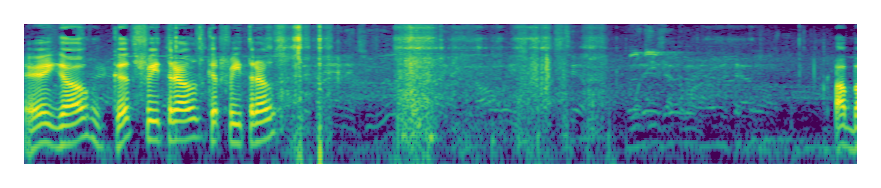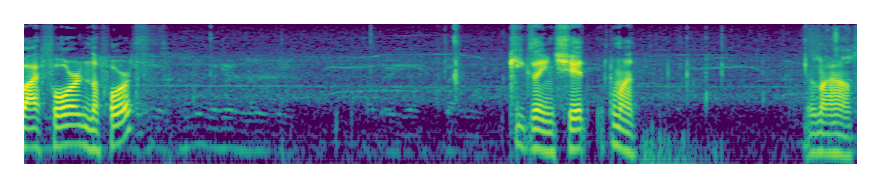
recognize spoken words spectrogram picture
There you go. Good free throws. Good free throws. an advantage. You really feel like you can always trust him when he's at the line. Up by four in the fourth. Keegs ain't shit. Come on. This is my house.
